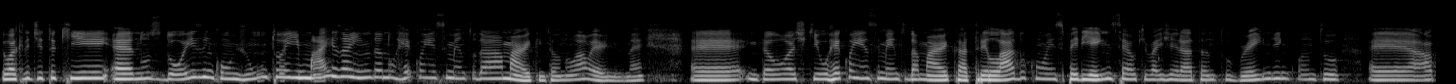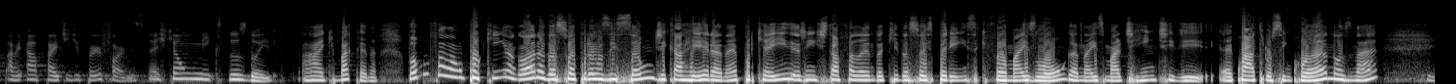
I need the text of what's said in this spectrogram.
Eu acredito que é nos dois em conjunto e mais ainda no reconhecimento da marca, então no awareness, né? É, então, eu acho que o reconhecimento da marca atrelado com a experiência é o que vai gerar tanto o branding quanto é, a, a, parte de performance. Então, acho que é um mix dos dois. Ai, que bacana. Vamos falar um pouquinho agora da sua transição de carreira, né? Porque aí a gente está falando aqui da sua experiência que foi mais longa na Smart Hint de é, quatro ou cinco anos, né?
